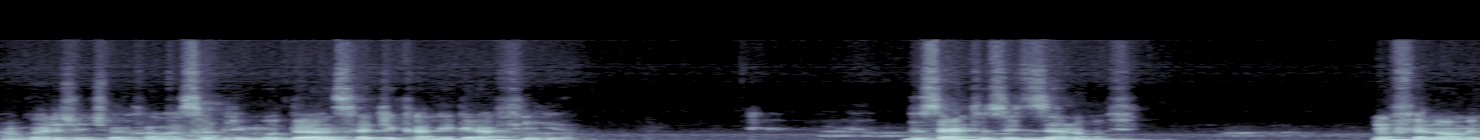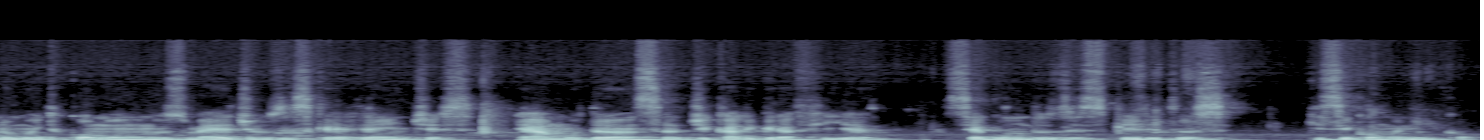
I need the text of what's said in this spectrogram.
Agora a gente vai falar sobre mudança de caligrafia. 219. Um fenômeno muito comum nos médiums escreventes é a mudança de caligrafia segundo os espíritos que se comunicam.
